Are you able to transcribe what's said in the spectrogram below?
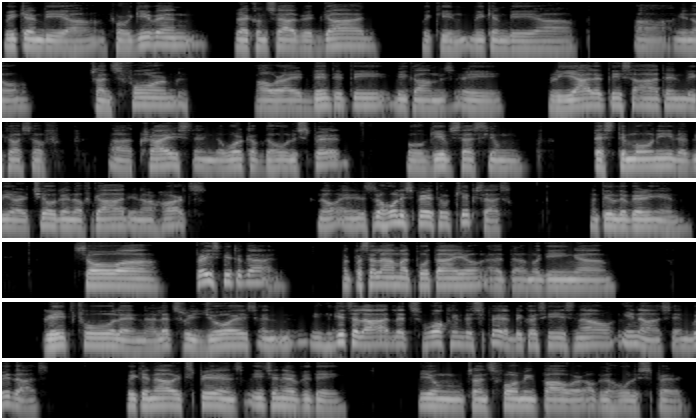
we can be uh, forgiven, reconciled with God. We can we can be uh, uh, you know transformed. Our identity becomes a reality sa atin because of uh, Christ and the work of the Holy Spirit who gives us yung testimony that we are children of God in our hearts. No, and it's the Holy Spirit who keeps us until the very end. So uh, Praise be to God. Magpasalamat po tayo at uh, maging uh, grateful and uh, let's rejoice and higit sa lahat, let's walk in the Spirit because He is now in us and with us. We can now experience each and every day yung transforming power of the Holy Spirit.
